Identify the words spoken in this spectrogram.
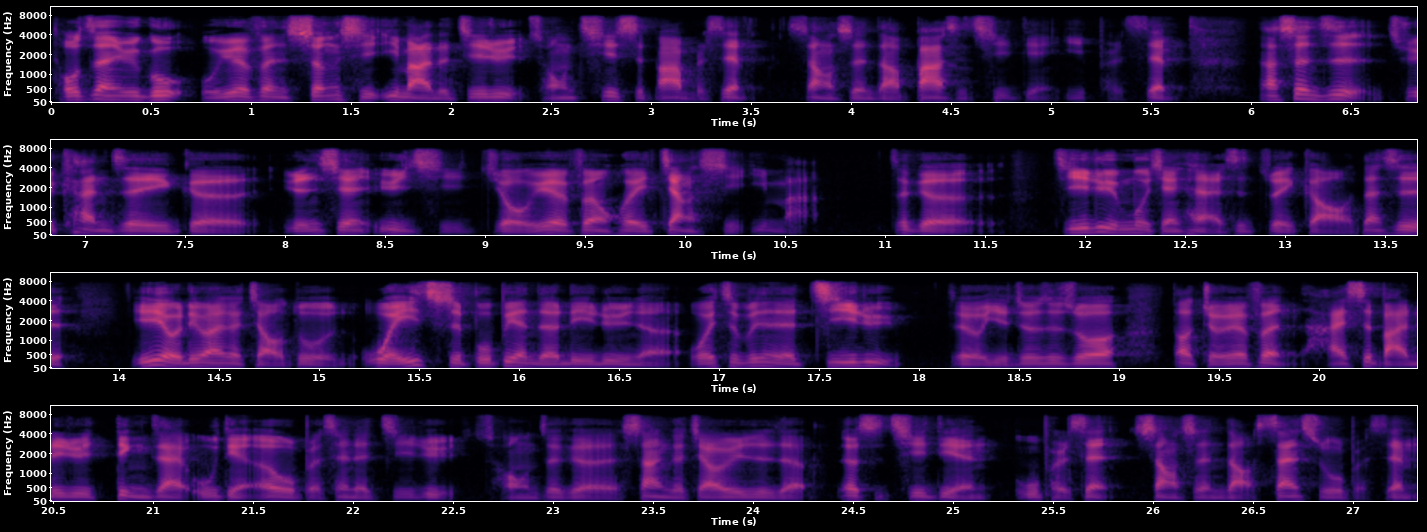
投资人预估五月份升息一码的几率从七十八 percent 上升到八十七点一 percent。那甚至去看这个原先预期九月份会降息一码，这个。几率目前看来是最高，但是也有另外一个角度，维持不变的利率呢，维持不变的几率，就也就是说到九月份还是把利率定在五点二五 percent 的几率，从这个上一个交易日的二十七点五 percent 上升到三十五 percent，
